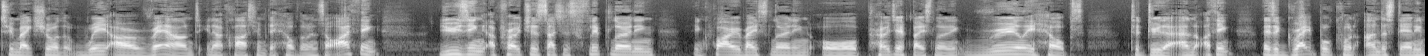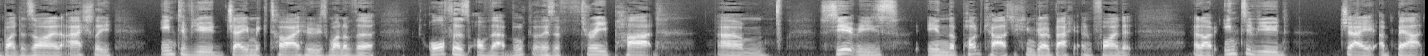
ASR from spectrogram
to make sure that we are around in our classroom to help them. And so I think using approaches such as flipped learning, inquiry based learning or project based learning really helps to do that. And I think there's a great book called Understanding by Design. I actually interviewed Jay McTighe, who is one of the authors of that book. There's a three part um, series in the podcast. You can go back and find it. And I've interviewed Jay about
